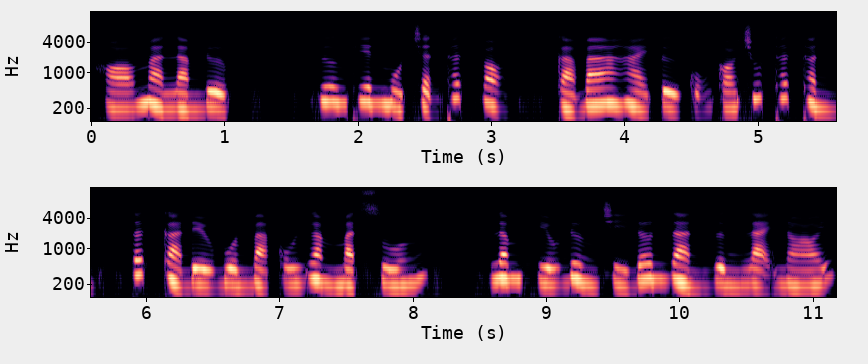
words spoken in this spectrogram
Khó mà làm được. Dương Thiên một trận thất vọng, cả ba hài tử cũng có chút thất thần, tất cả đều buồn bã cúi gằm mặt xuống. Lâm khiếu đừng chỉ đơn giản dừng lại nói,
